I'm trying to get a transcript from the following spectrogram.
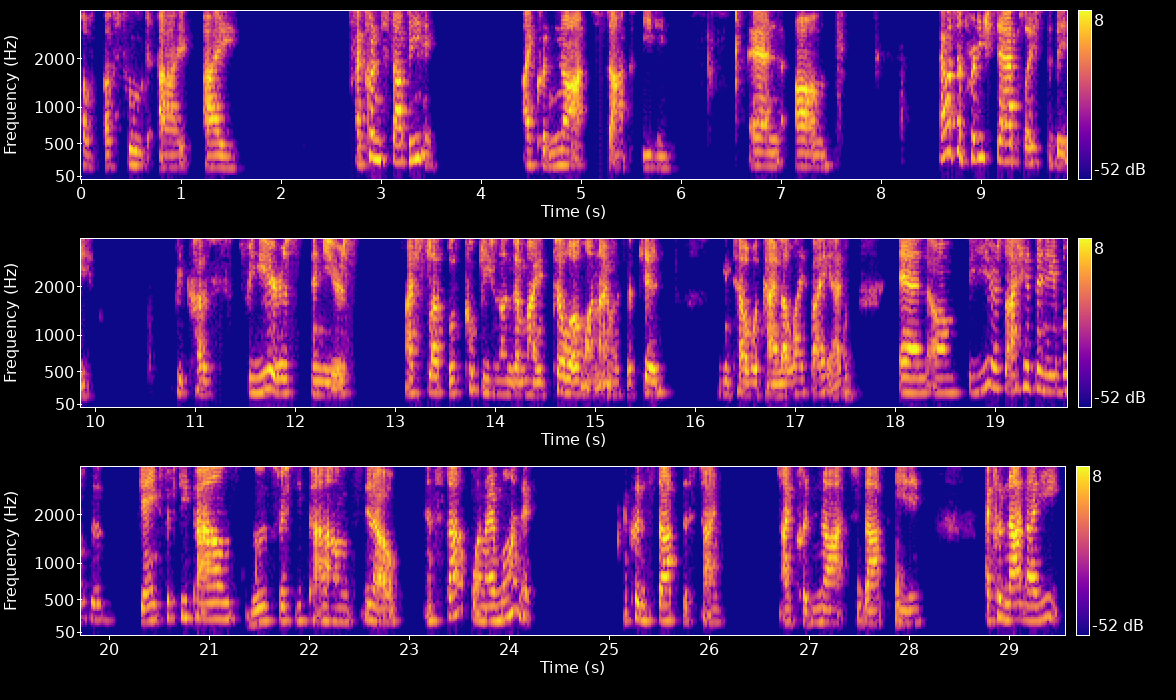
of, of food. I I I couldn't stop eating. I could not stop eating, and um, that was a pretty sad place to be because for years and years I slept with cookies under my pillow when I was a kid. You can tell what kind of life I had. And um, for years, I had been able to gain 50 pounds, lose 50 pounds, you know, and stop when I wanted. I couldn't stop this time. I could not stop eating. I could not not eat.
